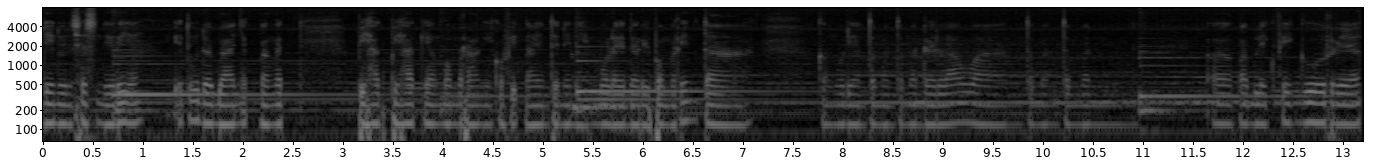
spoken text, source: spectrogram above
di Indonesia sendiri ya itu udah banyak banget pihak-pihak yang memerangi COVID-19 ini mulai dari pemerintah kemudian teman-teman relawan teman-teman uh, public figure ya.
